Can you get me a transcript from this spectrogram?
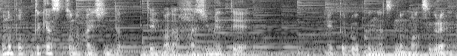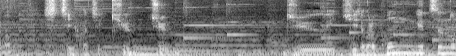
このポッドキャストの配信だってまだ始めてえっ、と6月の末ぐらいだから7891011だから今月の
